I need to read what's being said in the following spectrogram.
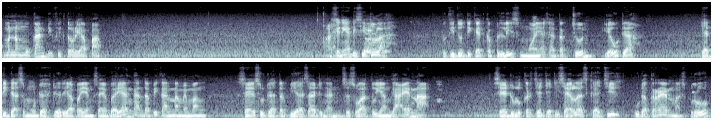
menemukan di Victoria Park. Akhirnya di situlah begitu tiket kebeli semuanya saya terjun, ya udah. Ya tidak semudah dari apa yang saya bayangkan, tapi karena memang saya sudah terbiasa dengan sesuatu yang gak enak. Saya dulu kerja jadi sales, gaji udah keren mas bro.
